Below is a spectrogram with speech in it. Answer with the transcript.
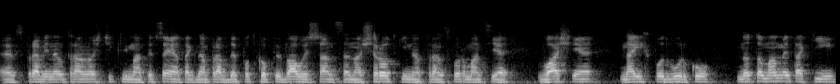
w sprawie neutralności klimatycznej, a tak naprawdę podkopywały szanse na środki, na transformację właśnie na ich podwórku, no to mamy taki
